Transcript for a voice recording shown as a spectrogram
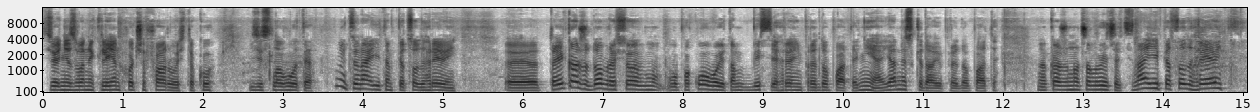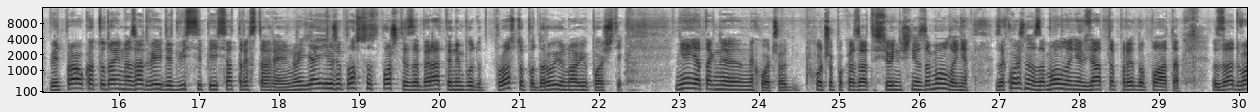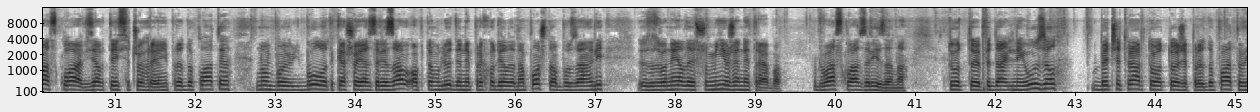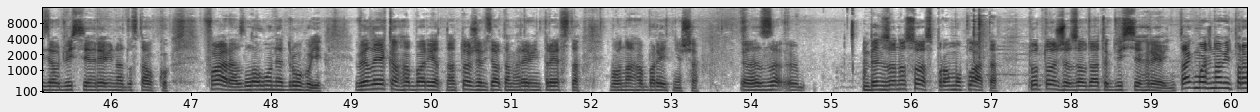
Сьогодні дзвонить клієнт, хоче фару ось таку зі Славути. Ну, ціна її там 500 гривень. Е, та я кажу, добре, все упаковую там 200 гривень предоплати. Ні, я не скидаю предоплати. Ну кажу, ну чоловіче, ціна її 500 гривень, відправка туди і назад вийде 250-300 гривень. Ну я її вже просто з пошти забирати не буду. Просто подарую новій пошті. Ні, я так не, не хочу. Хочу показати сьогоднішнє замовлення. За кожне замовлення взята предоплата. За два скла взяв тисячу гривень предоплати. Ну, було таке, що я зрізав, а потім люди не приходили на пошту або взагалі дзвонили, що мені вже не треба. Два скла зрізано. Тут е, педальний узел. Б4 теж предоплату взяв 200 гривень на доставку. Фара з лагуни другої. Велика габаритна, теж взяв там гривень 300, бо вона габаритніша. Е, е, Бензонасос, промоплата. Тут теж завдаток 200 гривень. Так можна відправити.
